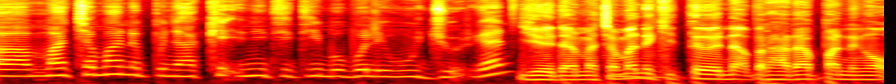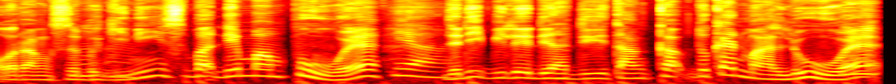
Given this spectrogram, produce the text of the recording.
uh, Macam mana penyakit ini tiba-tiba boleh wujud kan Ya dan macam mana kita nak berhadapan dengan orang sebegini mm sebab dia mampu eh. Ya. Jadi bila dia ditangkap tu kan malu eh.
